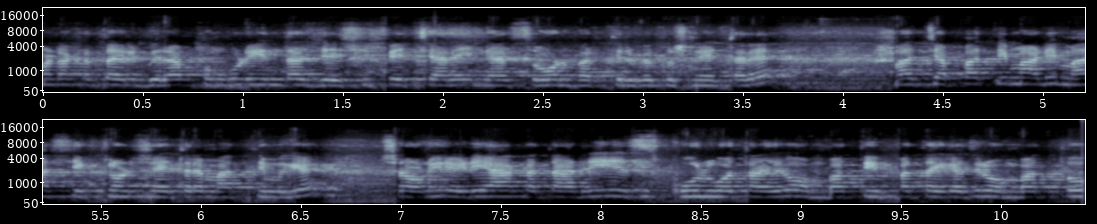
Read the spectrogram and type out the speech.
ಮಾಡಕತ್ತ ಇಲ್ಲಿ ಬೀರಪ್ಪನ ಗುಡಿಯಿಂದ J C P H R ಹಿಂಗೆ ಸೌಂಡ್ ಬರ್ತಿರ್ಬೇಕು ಸ್ನೇಹಿತರೆ. ಮತ್ತು ಚಪಾತಿ ಮಾಡಿ, ಮತ್ತೆ ಸಿಕ್ತು ನೋಡಿ ಸ್ನೇಹಿತರೆ, ಮತ್ತು ನಿಮಗೆ ಶ್ರಾವಣಿ ರೆಡಿ ಹಾಕತ್ತಾಡ್ರಿ ಸ್ಕೂಲ್ ಓದ್ತಾಯಿದ್ರು ಒಂಬತ್ತು ಇಪ್ಪತ್ತೈದು ಒಂಬತ್ತು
